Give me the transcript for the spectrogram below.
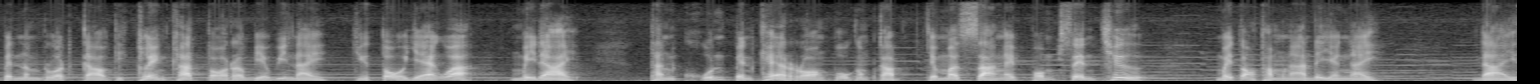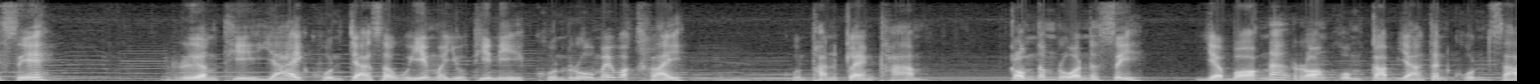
เป็นตำรวจเก่าที่เคร่งครัดต่อระเบียบวินัย จึงโต้แย้งว่าไม่ได้ ท่านขุนเป็นแค่รองผู้กำกับ จะมาสั่งให้ผมเซ็นชื่อ ไม่ต้องทำงานได้ยังไง ได้สิเรื่องที่ย้ายคุณจากสวีมาอยู่ที่นี่ คุณรู้ไหมว่าใคร คุณพันแกล้งถาม กรมตำรวจนะสิ อย่าบอกนะรองคุมกับอย่างท่านขุนสา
